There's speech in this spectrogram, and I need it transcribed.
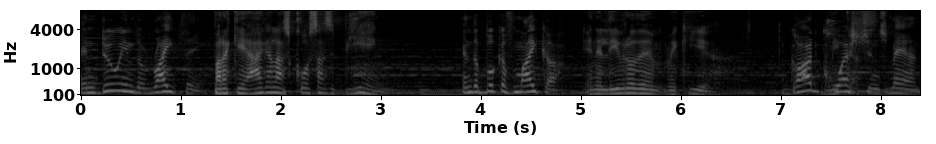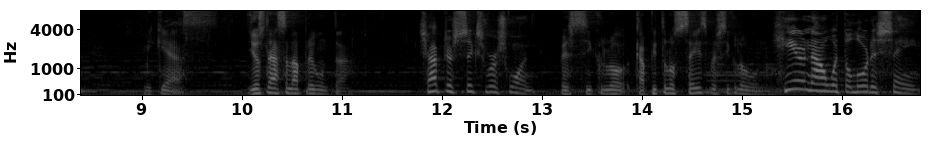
in doing the right thing. para que hagan las cosas bien. In the book of Micah, En el libro de Miquía, God questions man. Miqueas, Dios le hace la pregunta. Chapter 6, verse 1. Versículo, capítulo 6, versículo 1. Hear now what the Lord is saying.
